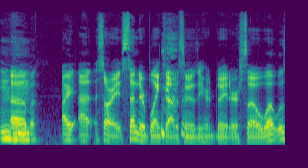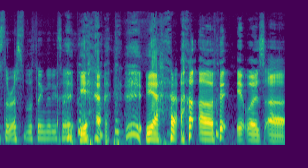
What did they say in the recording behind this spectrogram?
Um, I uh, sorry, sender blanked out as soon as he heard Vader. So what was the rest of the thing that he said? yeah, yeah. Uh, it was. Uh,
